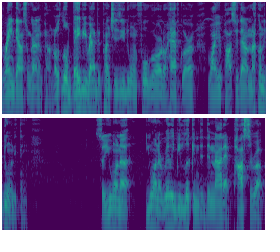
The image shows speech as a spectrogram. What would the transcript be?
rain down some ground and pound. Those little baby rabbit punches you do in full guard or half guard while you're posture down, not going to do anything. So you want to you want to really be looking to deny that posture up.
